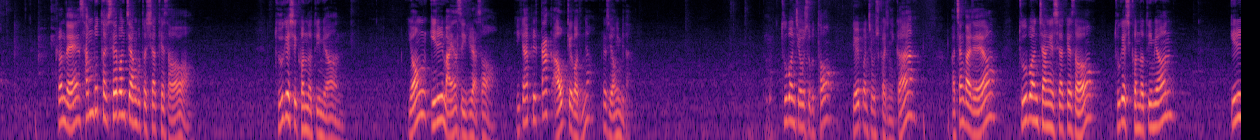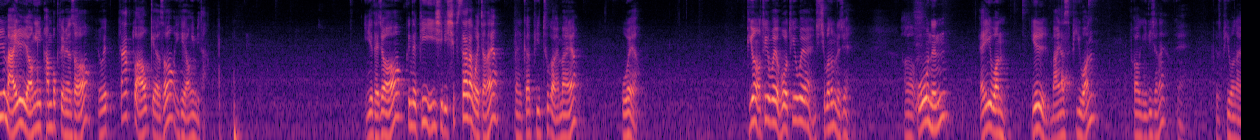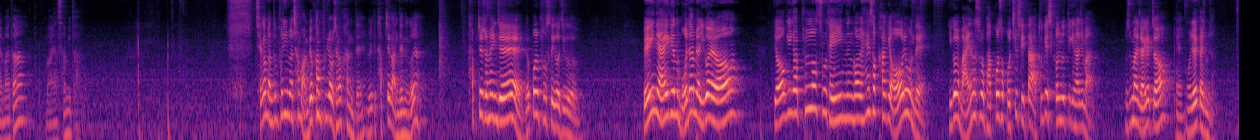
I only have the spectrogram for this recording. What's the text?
그런데 3부터 세 번째 항부터 시작해서 두 개씩 건너뛰면 0, 1, 마이너스 1이라서 이게 하필 딱 9개거든요. 그래서 0입니다. 두 번째 홀수부터 열 번째 홀수까지니까 마찬가지예요. 두 번째 항에 시작해서 두 개씩 건너뛰면 1 마일 0이 반복되면서 요게 딱 또 9개여서 이게 0입니다. 이해되죠? 근데 B20이 14라고 했잖아요. 그러니까 B2가 얼마예요? 5예요. B1 어떻게 구해요? 뭐 어떻게? 이제 집어넣으면 되지. 어, 5는 A1 1 마이너스 B1 더하기 1이잖아요. 예. 그래서 B1 얼마다? 마이너스 3이다. 제가 만든 풀이면 참 완벽한 풀이라고 생각하는데 왜 이렇게 탑재가 안 되는 거야? 탑재 좀해 이제 몇 번을 풀었어 이거 지금 메인의 아이디어는 뭐냐면 이거예요 여기가 플러스로 돼 있는 걸 해석하기 어려운데 이걸 마이너스로 바꿔서 고칠 수 있다 두 개씩 건너뛰긴 하지만 무슨 말인지 알겠죠? 예, 오늘 여기까지입니다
